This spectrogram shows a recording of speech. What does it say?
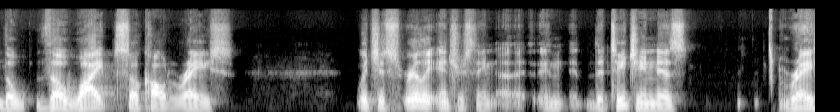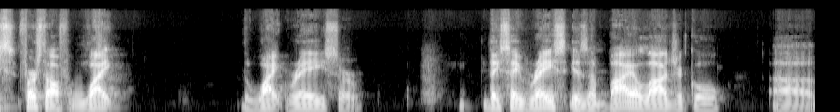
The the white so-called race, which is really interesting. Uh, in the teaching is race. First off, white, the white race, or they say race is a Mhm. biological uh,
